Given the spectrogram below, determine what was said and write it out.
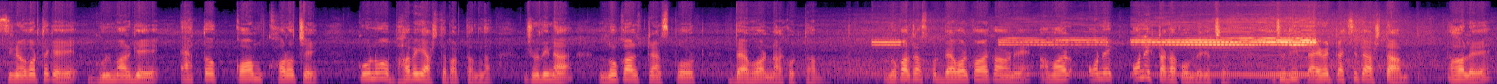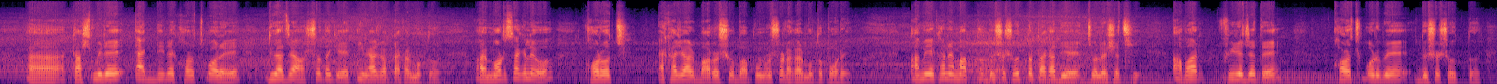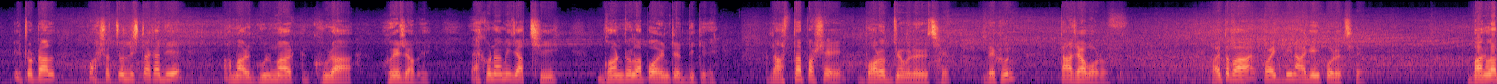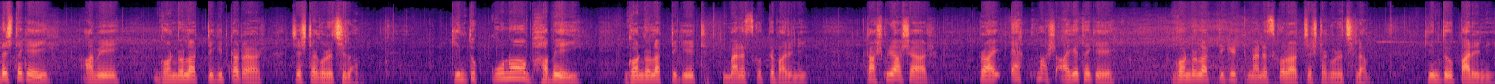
শ্রীনগর থেকে গুলমার্গে এত কম খরচে কোনোভাবেই আসতে পারতাম না, যদি না লোকাল ট্রান্সপোর্ট ব্যবহার না করতাম। লোকাল ট্রান্সপোর্ট ব্যবহার করার কারণে আমার অনেক অনেক টাকা কম লেগেছে। যদি প্রাইভেট ট্যাক্সিতে আসতাম, তাহলে কাশ্মীরে একদিনে খরচ পড়ে দুই হাজার আটশো থেকে তিন হাজার টাকার মতো। আর মোটরসাইকেলেও খরচ এক হাজার বারোশো বা পনেরোশো টাকার মতো পড়ে। আমি এখানে মাত্র দুশো সত্তর টাকা দিয়ে চলে এসেছি। আবার ফিরে যেতে খরচ পড়বে দুশো সত্তর। এই টোটাল পাঁচশো চল্লিশ টাকা দিয়ে আমার গুলমার্গ ঘোরা হয়ে যাবে। এখন আমি যাচ্ছি গন্ডোলা পয়েন্টের দিকে। রাস্তার পাশে বরফ জমে রয়েছে। দেখুন, তাজা বরফ। হয়তোবা কয়েকদিন আগেই পড়েছে। বাংলাদেশ থেকেই আমি গন্ডোলার টিকিট কাটার চেষ্টা করেছিলাম। কিন্তু কোনোভাবেই গন্ডোলার টিকিট ম্যানেজ করতে পারিনি। কাশ্মীর আসার প্রায় এক মাস আগে থেকে গন্ডোলার টিকিট ম্যানেজ করার চেষ্টা করেছিলাম, কিন্তু পারিনি।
